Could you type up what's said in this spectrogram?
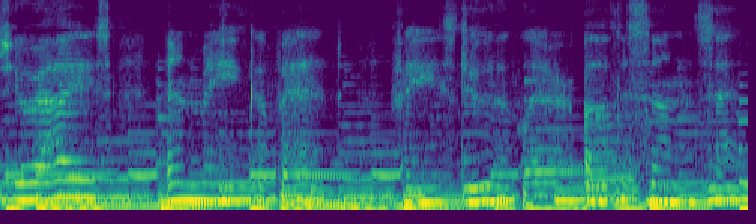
Close your eyes and make a bed. Face to the glare of the sunset.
